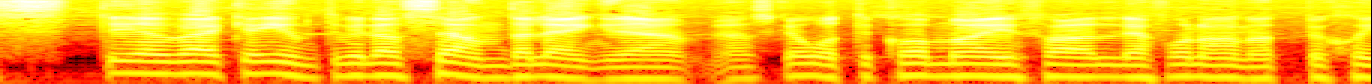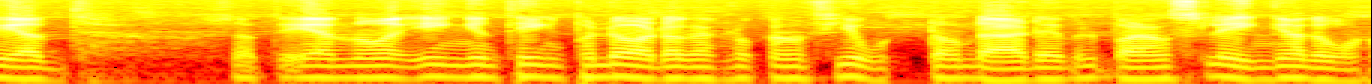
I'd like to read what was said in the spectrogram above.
SD verkar inte vilja sända längre. Jag ska återkomma ifall jag får något annat besked. Så att det är nog ingenting på lördagar klockan 14 där. Det är väl bara en slinga då.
